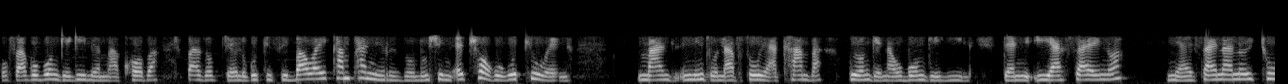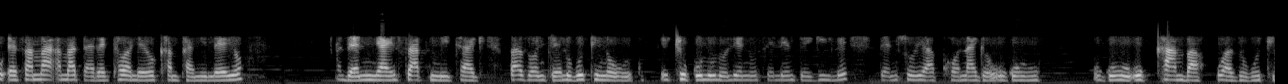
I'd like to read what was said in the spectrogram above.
ufake ubongekile makhoba bazokutshela ukuthi sibawa i-company resolution etshoko ukuthi wena manje imindlu lapho sowuyakuhamba kuyongena ubongekile. Then iyasayinwa niyayisayina noyi-two as ama-director waleyo company leyo. Then niyayisubmit-ke bazontshela ukuthi no ichugululo lenu selenzekile then soyakhona-ke ukukhamba wazi ukuthi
